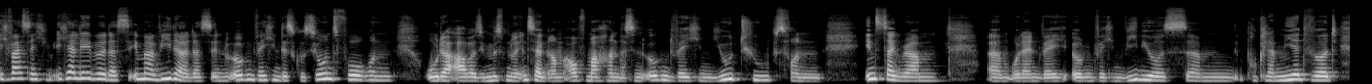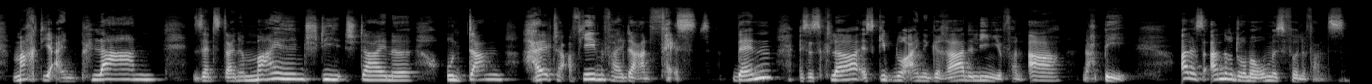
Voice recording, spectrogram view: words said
ich weiß nicht, ich erlebe das immer wieder, dass in irgendwelchen Diskussionsforen oder aber Sie müssen nur Instagram aufmachen, dass in irgendwelchen YouTubes von Instagram ähm, oder in welch, irgendwelchen Videos ähm, proklamiert wird, mach dir einen Plan, setz deine Meilensteine und dann halte auf jeden Fall daran fest. Denn es ist klar, es gibt nur eine gerade Linie von A nach B. Alles andere drumherum ist Firlefanz.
